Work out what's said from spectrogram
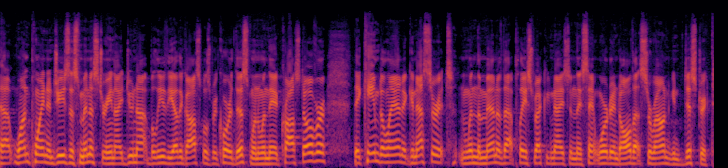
at one point in Jesus' ministry, and I do not believe the other Gospels record this one, when they had crossed over, they came to land at Gennesaret, and when the men of that place recognized him, they sent word into all that surrounding district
